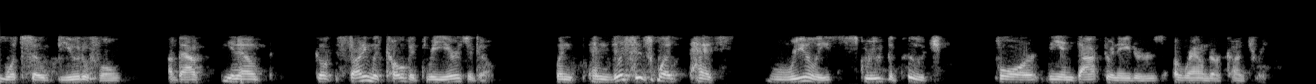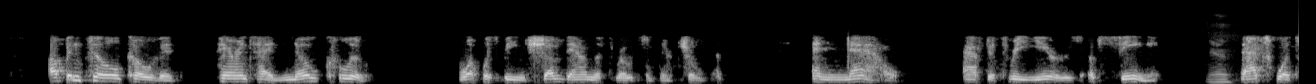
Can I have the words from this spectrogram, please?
what's so beautiful about you know go, starting with COVID three years ago when and this is what has really screwed the pooch for the indoctrinators around our country. Up until COVID, parents had no clue what was being shoved down the throats of their children. And now, after three years of seeing it, Yeah. that's what's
